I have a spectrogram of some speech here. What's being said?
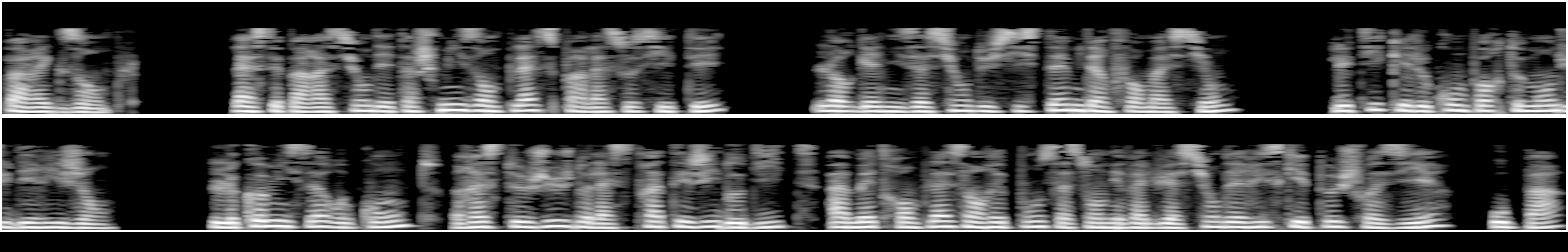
par exemple, la séparation des tâches mises en place par la société, l'organisation du système d'information, l'éthique et le comportement du dirigeant. Le commissaire au compte reste juge de la stratégie d'audit à mettre en place en réponse à son évaluation des risques et peut choisir, ou pas,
